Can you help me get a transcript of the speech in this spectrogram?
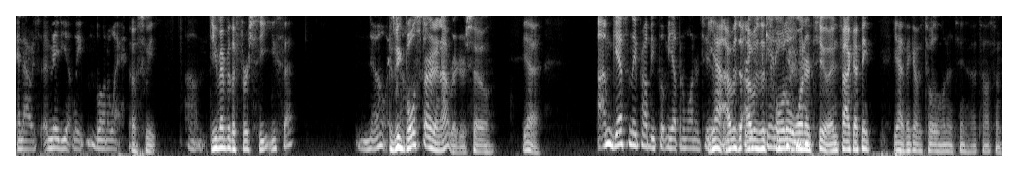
and I was immediately blown away. oh, sweet. Um, Do you remember the first seat you sat? No, Because we both started in Outrigger, so yeah, I'm guessing they probably put me up in one or two. Yeah, I was I was a total one or two. In fact, I think yeah, I think I was total one or two. That's awesome.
